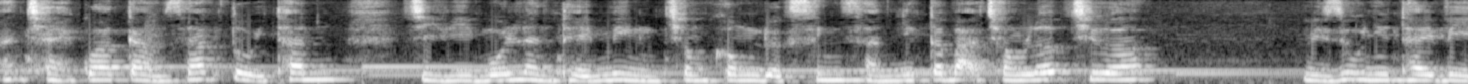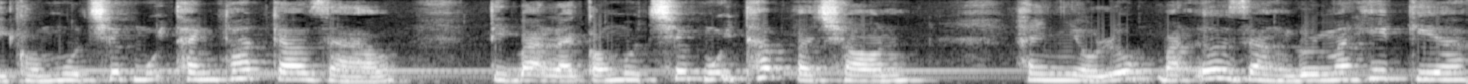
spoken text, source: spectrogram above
bạn trải qua cảm giác tủi thân chỉ vì mỗi lần thấy mình trông không được xinh xắn như các bạn trong lớp chưa? Ví dụ như thay vì có một chiếc mũi thanh thoát cao giáo thì bạn lại có một chiếc mũi thấp và tròn. Hay nhiều lúc bạn ước rằng đôi mắt hít kia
